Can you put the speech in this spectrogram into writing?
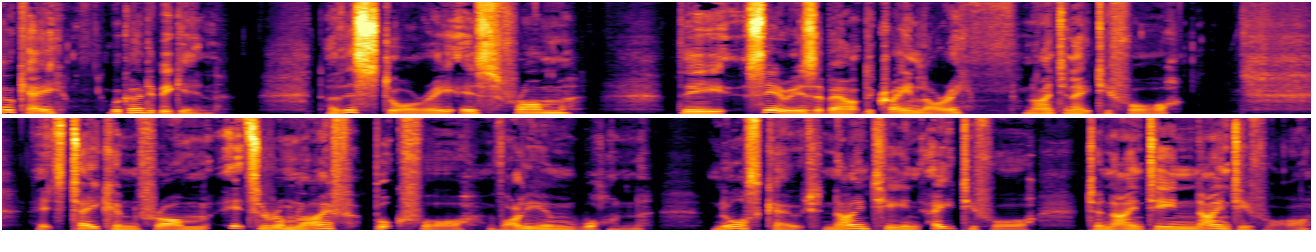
Okay, we're going to begin. Now, this story is from the series about the crane lorry, 1984. It's taken from It's a Rum Life, Book 4, Volume 1, Northcote, 1984 to 1994.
